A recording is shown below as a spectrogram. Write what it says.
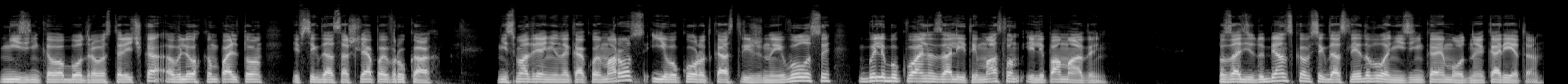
низенького бодрого старичка в легком пальто и всегда со шляпой в руках. Несмотря ни на какой мороз, его коротко остриженные волосы были буквально залиты маслом или помадой. Позади Дубянского всегда следовала низенькая модная карета.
